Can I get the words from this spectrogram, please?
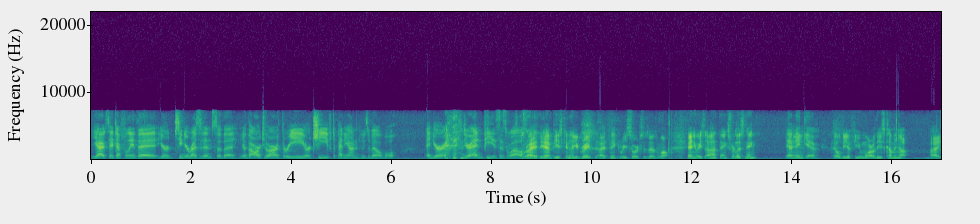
Yeah, I'd say definitely the your senior residents, so the you know the R two R three or chief, depending on who's available, and your your NPs as well. Right, the NPs can be a great, I think, resources as well. Anyways, uh, thanks for listening. Yeah, thank you. There'll be a few more of these coming up. Bye.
